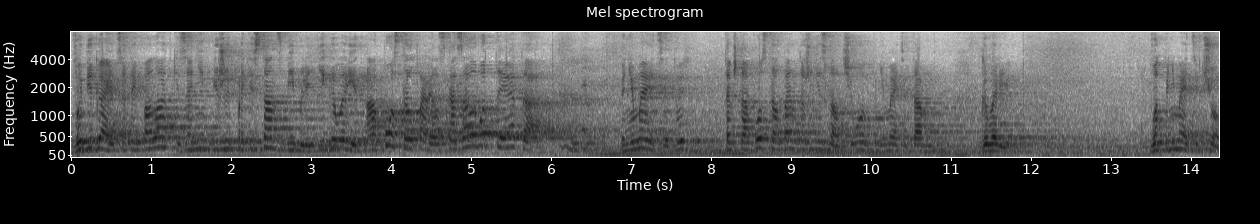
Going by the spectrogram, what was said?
выбегает с этой палатки, за ним бежит протестант с Библией и говорит, апостол Павел сказал вот это. Понимаете? То есть, так что апостол Павел даже не знал, чего он, понимаете, там говорил. Вот понимаете в чем?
